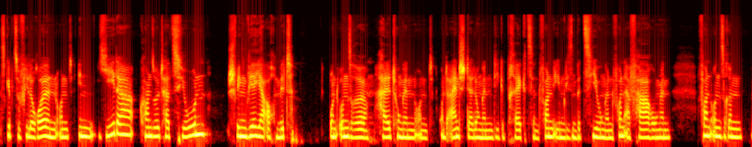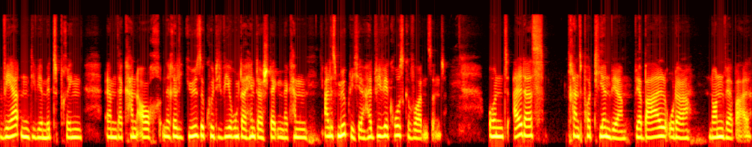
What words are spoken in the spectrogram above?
es gibt so viele Rollen. Und in jeder Konsultation schwingen wir ja auch mit und unsere Haltungen und, und Einstellungen, die geprägt sind von eben diesen Beziehungen, von Erfahrungen, von unseren Werten, die wir mitbringen. Ähm, da kann auch eine religiöse Kultivierung dahinter stecken, da kann alles Mögliche, halt wie wir groß geworden sind. Und all das transportieren wir, verbal oder nonverbal.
